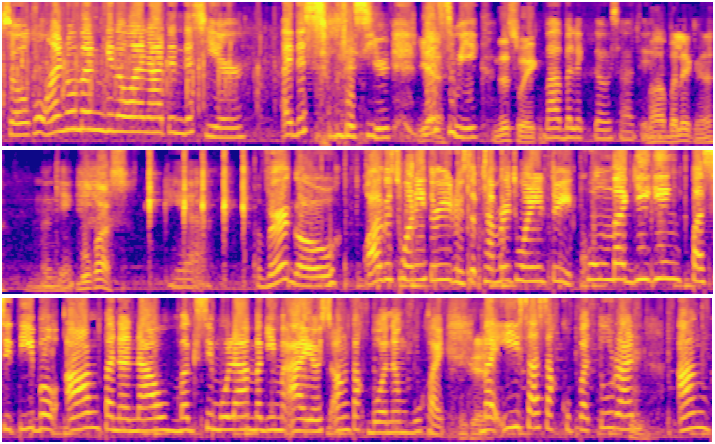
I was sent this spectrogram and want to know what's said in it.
So, kung ano man ginawa natin this year, ay this this year, Yeah. this week, This week. babalik daw sa atin. Babalik, ha? Mm. Okay. Bukas. Yeah. Virgo, August 23 to September 23, kung magiging positibo ang pananaw, magsimula maging maayos ang takbo ng buhay. Okay. Maisa sa kupaturan ang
